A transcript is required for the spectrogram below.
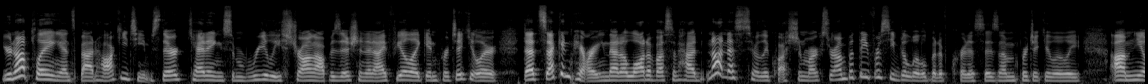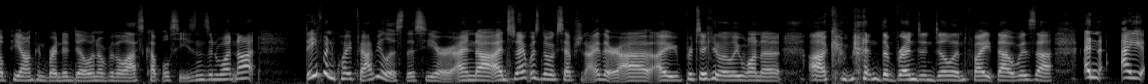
you're not playing against bad hockey teams. They're getting some really strong opposition. And I feel like, in particular, that second pairing that a lot of us have had not necessarily question marks around, but they've received a little bit of criticism, particularly um, Neal Pionk and Brendan Dillon over the last couple seasons and whatnot they've been quite fabulous this year, and uh, and tonight was no exception either. Uh, I particularly want to uh, commend the Brendan Dillon fight. That was, uh, and I,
